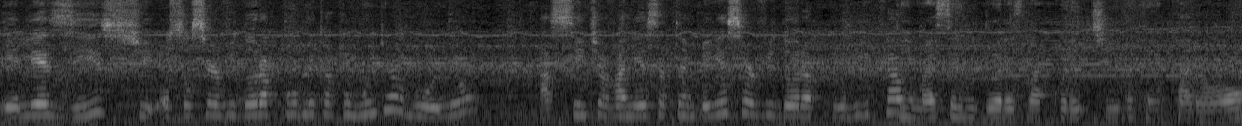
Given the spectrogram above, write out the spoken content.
ele existe. Eu sou servidora pública com muito orgulho. A Cintia Vanessa também é servidora pública. Tem mais servidoras na coletiva, tem a Carol.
